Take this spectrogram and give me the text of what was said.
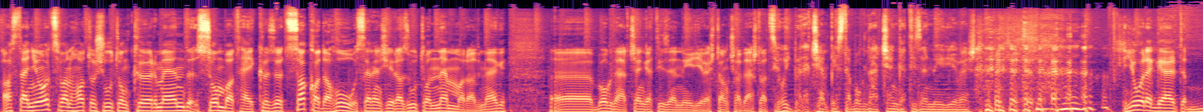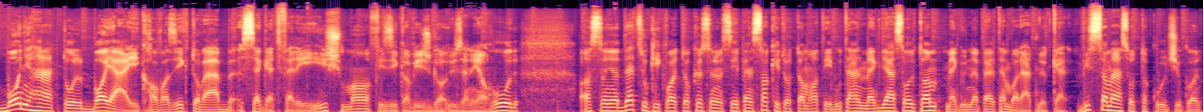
Aztán 86-os úton Körmend, Szombathely között szakad a hó, szerencsére az úton nem marad meg. Bognár Csenge 14 éves tankcsadás, Laci, hogy belecsempészte Bognár Csenge 14 éves? Jó reggelt, Bonyhától Bajáig havazik, tovább Szeged felé is, ma fizika vizsga üzeni a hód. Azt mondja, decukik vagytok, köszönöm szépen, szakítottam hat év után, meggyászoltam, megünnepeltem barátnőkkel. Visszamászott a kulcsukon,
